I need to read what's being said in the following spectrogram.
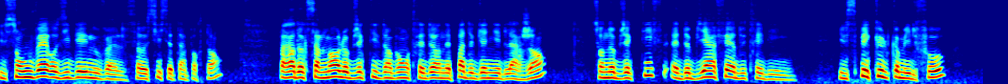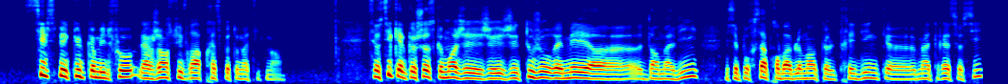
Ils sont ouverts aux idées nouvelles, ça aussi c'est important. Paradoxalement l'objectif d'un bon trader n'est pas de gagner de l'argent, son objectif est de bien faire du trading. Il spécule comme il faut, s'il spécule comme il faut l'argent suivra presque automatiquement. C'est aussi quelque chose que moi j'ai toujours aimé euh, dans ma vie. Et c'est pour ça probablement que le trading euh, m'intéresse aussi.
